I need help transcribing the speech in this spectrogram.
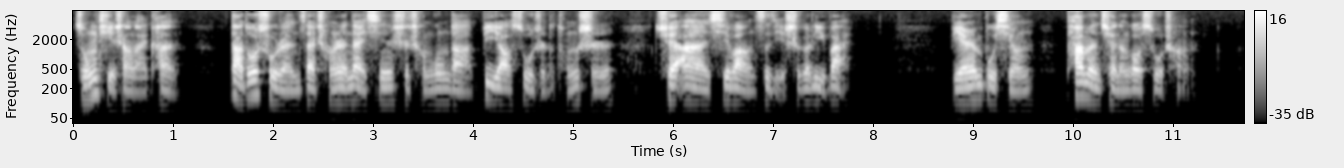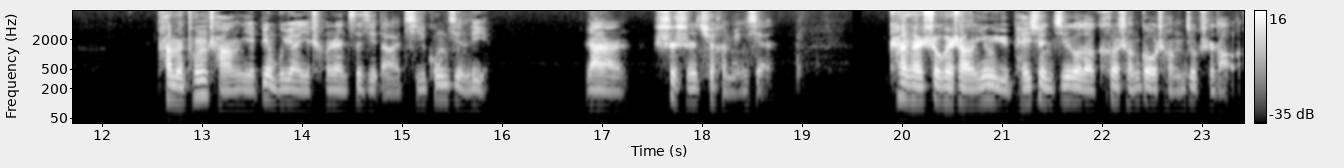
总体上来看，大多数人在承认耐心是成功的必要素质的同时，却暗暗希望自己是个例外。别人不行，他们却能够速成。他们通常也并不愿意承认自己的急功近利。然而，事实却很明显。看看社会上英语培训机构的课程构成就知道了，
